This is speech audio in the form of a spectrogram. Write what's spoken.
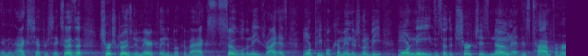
Amen. Acts chapter 6. So, as the church grows numerically in the book of Acts, so will the needs, right? As more people come in, there's going to be more needs. And so, the church is known at this time for her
